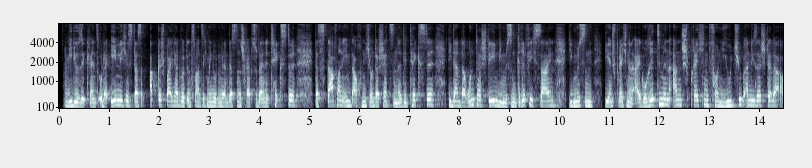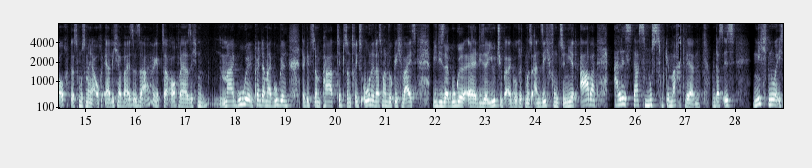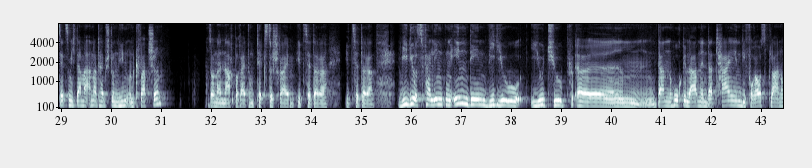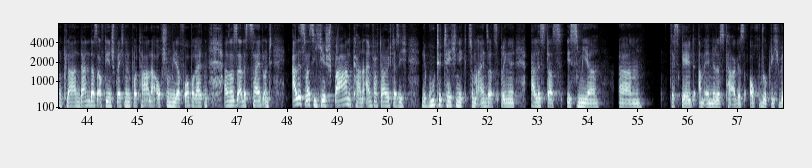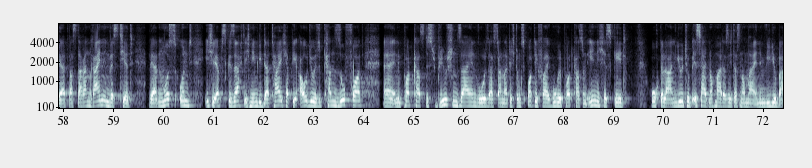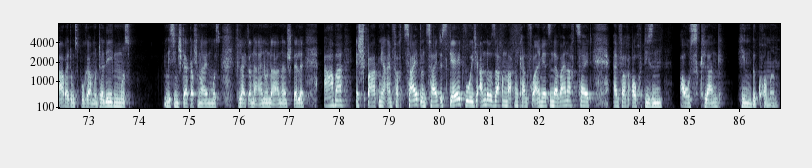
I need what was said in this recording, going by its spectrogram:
Videosequenz oder ähnliches, das abgespeichert wird in 20 Minuten. Währenddessen schreibst du deine Texte. Das darf man eben auch nicht unterschätzen. Ne? Die Texte, die dann darunter stehen, die müssen griffig sein, die müssen die entsprechenden Algorithmen ansprechen von YouTube an dieser Stelle auch. Das muss man ja auch ehrlicherweise sagen. Da gibt es ja auch, wer sich mal googeln, könnt ihr mal googeln, da gibt es so ein paar Tipps und Tricks, ohne dass man wirklich weiß, wie dieser Google, äh, dieser YouTube-Algorithmus an sich funktioniert. Aber alles das muss gemacht werden. Und das ist nicht nur, ich setze mich da mal anderthalb Stunden hin und quatsche, sondern Nachbereitung, Texte schreiben etc. etc. Videos verlinken in den Video YouTube äh, dann hochgeladenen Dateien, die Vorausplanung planen, dann das auf die entsprechenden Portale auch schon wieder vorbereiten. Also das ist alles Zeit und alles, was ich hier sparen kann, einfach dadurch, dass ich eine gute Technik zum Einsatz bringe, alles das ist mir ähm, das Geld am Ende des Tages auch wirklich wert, was daran rein investiert werden muss. Und ich habe es gesagt, ich nehme die Datei, ich habe die Audio, kann sofort äh, in den Podcast Distribution sein, wo das dann Richtung Spotify, Google Podcast und ähnliches geht. Hochgeladen. YouTube ist halt nochmal, dass ich das nochmal in einem Videobearbeitungsprogramm unterlegen muss ein bisschen stärker schneiden muss, vielleicht an der einen oder anderen Stelle. Aber es spart mir einfach Zeit und Zeit ist Geld, wo ich andere Sachen machen kann, vor allem jetzt in der Weihnachtszeit, einfach auch diesen Ausklang hinbekomme.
